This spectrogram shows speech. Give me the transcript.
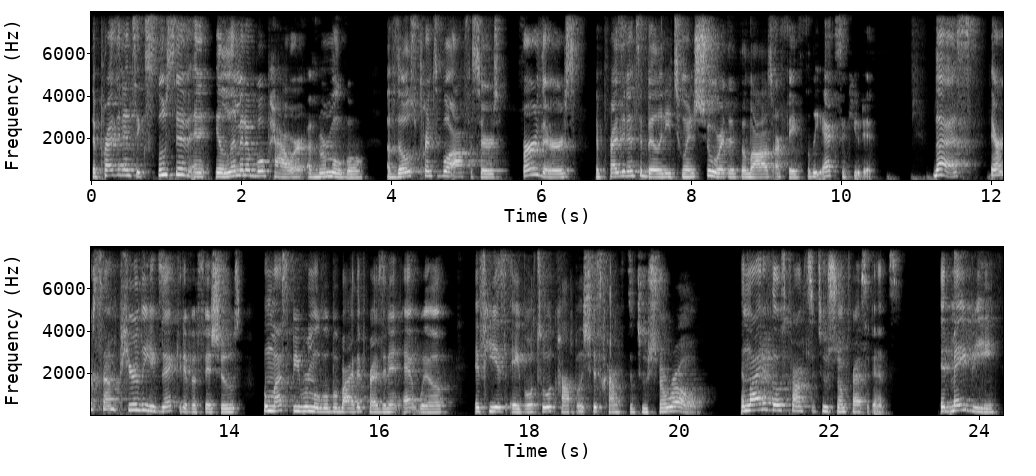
The president's exclusive and illimitable power of removal of those principal officers furthers the president's ability to ensure that the laws are faithfully executed. Thus, there are some purely executive officials who must be removable by the president at will if he is able to accomplish his constitutional role. In light of those constitutional precedents, it may be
